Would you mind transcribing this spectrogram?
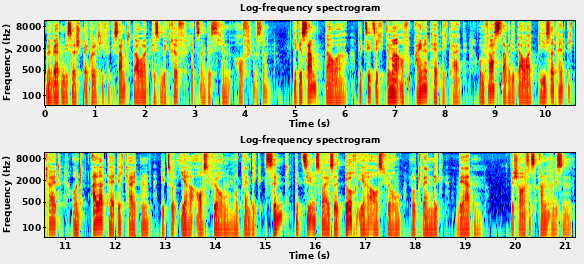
Und wir werden diese spekulative Gesamtdauer, diesen Begriff jetzt ein bisschen aufschlüsseln. Die Gesamtdauer bezieht sich immer auf eine Tätigkeit, umfasst aber die Dauer dieser Tätigkeit und aller Tätigkeiten, die zu ihrer Ausführung notwendig sind bzw. durch ihre Ausführung notwendig werden. Wir schauen uns das an an diesem,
